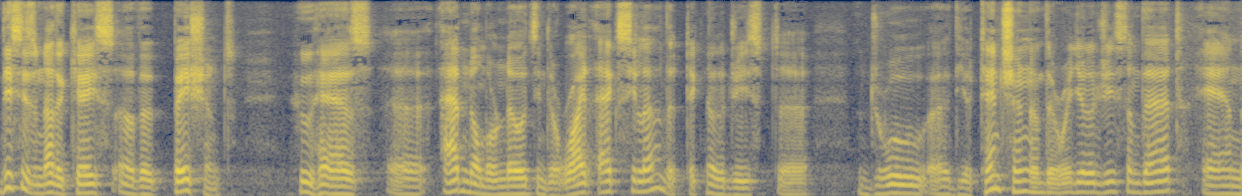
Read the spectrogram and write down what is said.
This is another case of a patient who has uh, abnormal nodes in the right axilla. The technologist uh, drew uh, the attention of the radiologist on that, and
